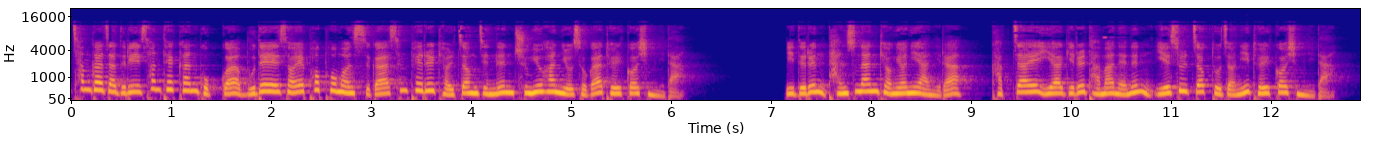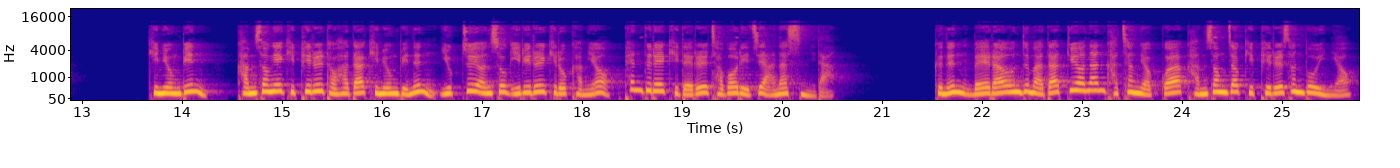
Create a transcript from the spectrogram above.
참가자들이 선택한 곡과 무대에서의 퍼포먼스가 승패를 결정짓는 중요한 요소가 될 것입니다. 이들은 단순한 경연이 아니라 각자의 이야기를 담아내는 예술적 도전이 될 것입니다. 김용빈, 감성의 깊이를 더하다 김용빈은 6주 연속 1위를 기록하며 팬들의 기대를 저버리지 않았습니다. 그는 매 라운드마다 뛰어난 가창력과 감성적 깊이를 선보이며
